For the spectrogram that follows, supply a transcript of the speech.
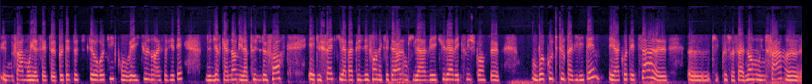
une femme. Où il y a cette peut-être ce stéréotype qu'on véhicule dans la société de dire qu'un homme il a plus de force et du fait qu'il n'a pas pu se défendre, etc. Donc il a véhiculé avec lui, je pense, euh, beaucoup de culpabilité. Et à côté de ça, euh, euh, que ce soit un homme ou une femme, euh,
